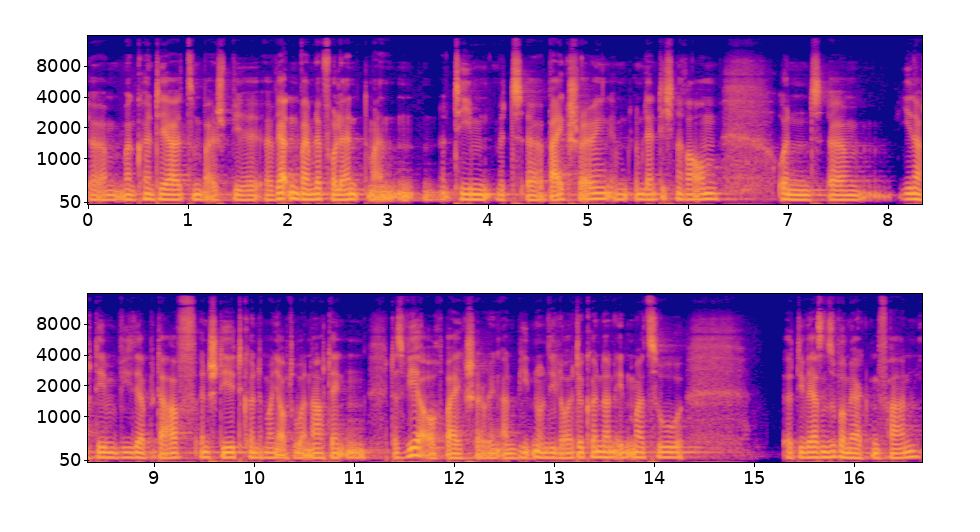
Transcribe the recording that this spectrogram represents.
ähm, man könnte ja zum Beispiel, äh, wir hatten beim Lab for Land mal ein, ein Team mit äh, Bike-Sharing im, im ländlichen Raum und ähm, je nachdem, wie der Bedarf entsteht, könnte man ja auch darüber nachdenken, dass wir auch Bike-Sharing anbieten und die Leute können dann eben mal zu äh, diversen Supermärkten fahren,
